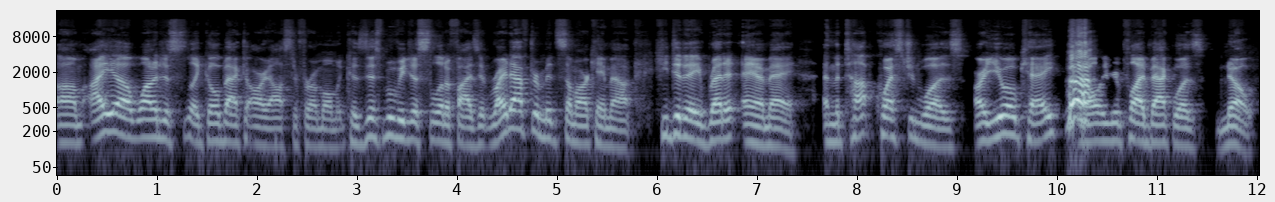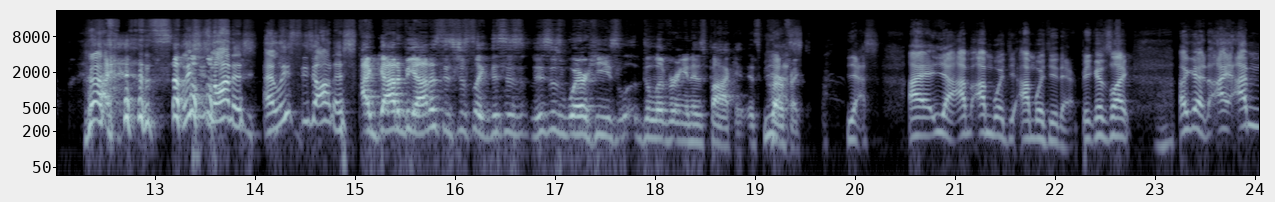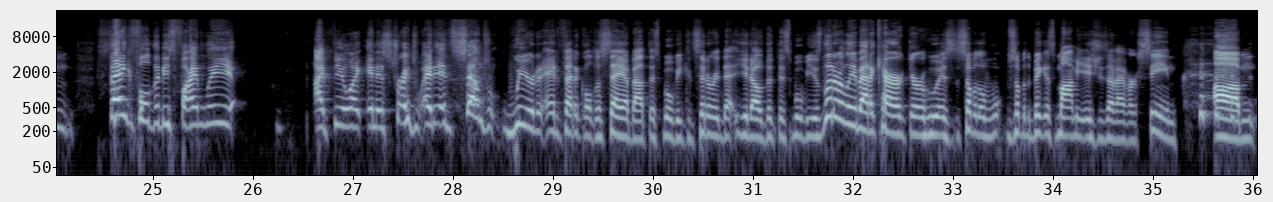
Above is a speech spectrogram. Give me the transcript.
Um, I uh, want to just like go back to Ari Aster for a moment because this movie just solidifies it. Right after Midsommar came out, he did a Reddit AMA, and the top question was, "Are you okay?" And all he replied back was, "No." At least he's honest. At least he's honest. I gotta be honest. It's just like this is this is where he's delivering in his pocket. It's Yes. perfect. Yes. I yeah, I'm I'm with you. I'm with you there. Because like again, I, I'm thankful that he's finally I feel like in a strange way, it sounds weird and antithetical to say about this movie, considering that you know that this movie is literally about a character who has some of the some of the biggest mommy issues I've ever seen. Um,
